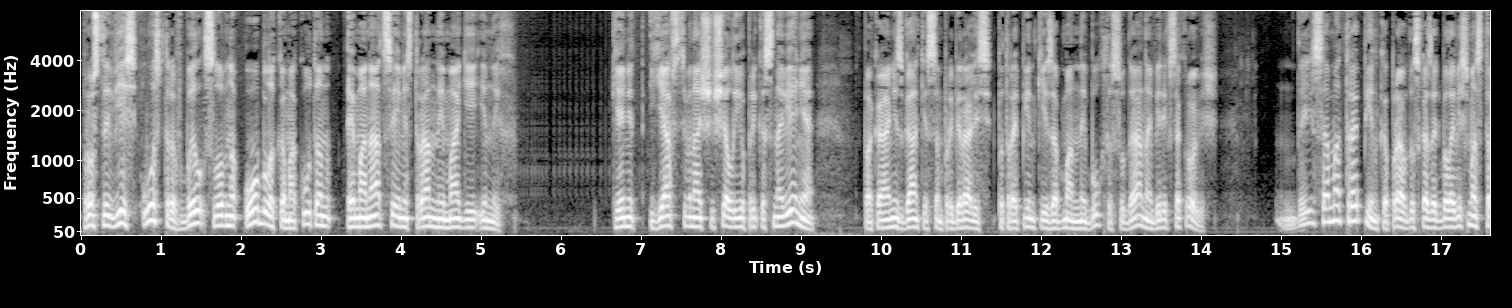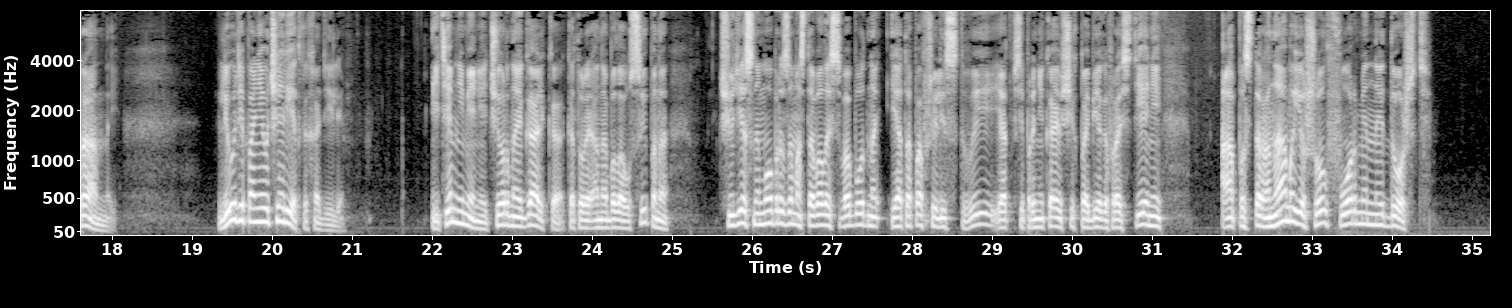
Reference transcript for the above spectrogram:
Просто весь остров был словно облаком окутан эманациями странной магии иных. Кеннет явственно ощущал ее прикосновение, пока они с Ганкисом пробирались по тропинке из обманной бухты сюда, на берег сокровищ. Да и сама тропинка, правду сказать, была весьма странной. Люди по ней очень редко ходили. И тем не менее, черная галька, которой она была усыпана, — чудесным образом оставалась свободна и от опавшей листвы, и от всепроникающих побегов растений, а по сторонам ее шел форменный дождь.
